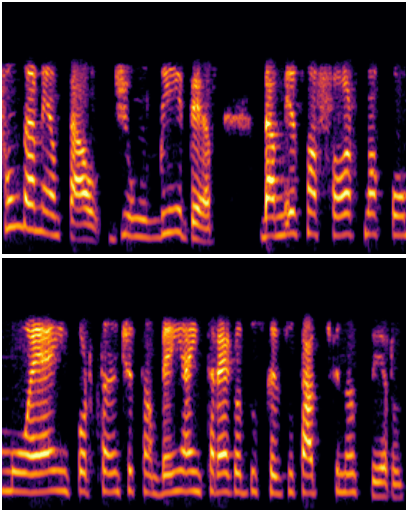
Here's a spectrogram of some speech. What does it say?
fundamental de um líder, da mesma forma como é importante também a entrega dos resultados financeiros.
